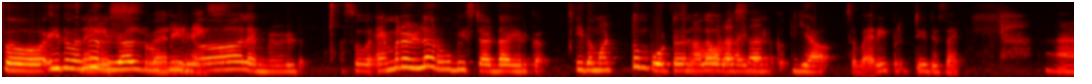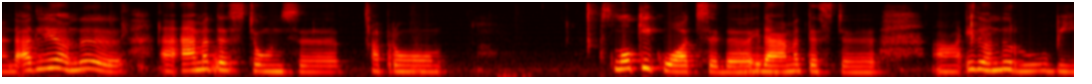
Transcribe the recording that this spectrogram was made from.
ஸோ இது. வந்து real ruby. Real emerald so எமரல்டில் ரூபி ஸ்டட்டா இருக்கு. இதை மட்டும் போட்டு நல்ல ஒரு இருக்கு. Yeah it's very pretty design and அதுலேயே வந்து ஆமத்தஸ் ஸ்டோன்ஸு அப்புறம் ஸ்மோக்கி குவாட்ஸ் இது இது ஆமத்தஸ்ட்டு இது வந்து ரூபி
